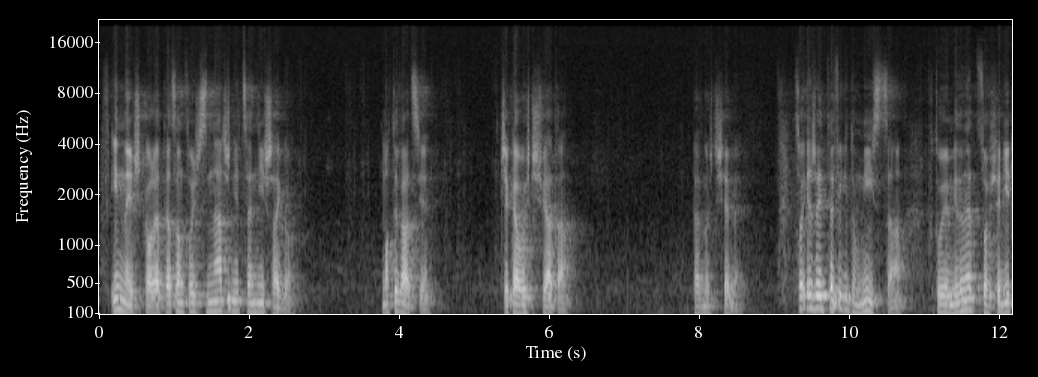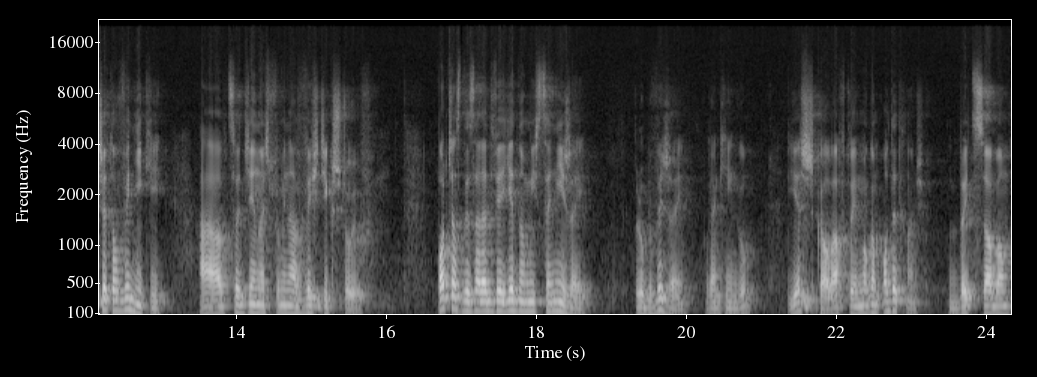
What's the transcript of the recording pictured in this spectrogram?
w innej szkole tracą coś znacznie cenniejszego? Motywację, ciekawość świata, pewność siebie. Co jeżeli trafili do miejsca, w którym jedyne co się liczy to wyniki, a codzienność przypomina wyścig szczurów? Podczas gdy zaledwie jedno miejsce niżej lub wyżej w rankingu jest szkoła, w której mogą odetchnąć, być sobą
